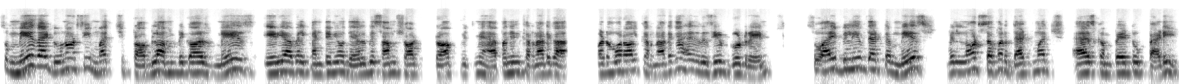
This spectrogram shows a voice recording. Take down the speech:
So maize, I do not see much problem because maize area will continue. There will be some short crop which may happen in Karnataka, but overall Karnataka has received good rain. So I believe that maize will not suffer that much as compared to paddy.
